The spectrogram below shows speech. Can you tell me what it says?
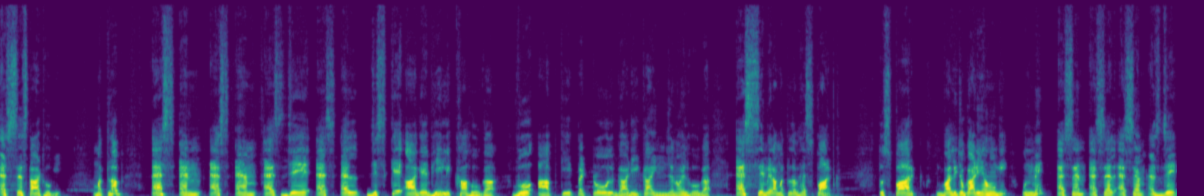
एस से स्टार्ट होगी। मतलब S N S M S J S L जिसके आगे भी लिखा होगा, वो आपकी पेट्रोल गाड़ी का इंजन ऑयल होगा। एस से मेरा मतलब है स्पार्क तो स्पार्क वाली जो गाड़ियाँ होंगी उनमें S N S L S M S J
